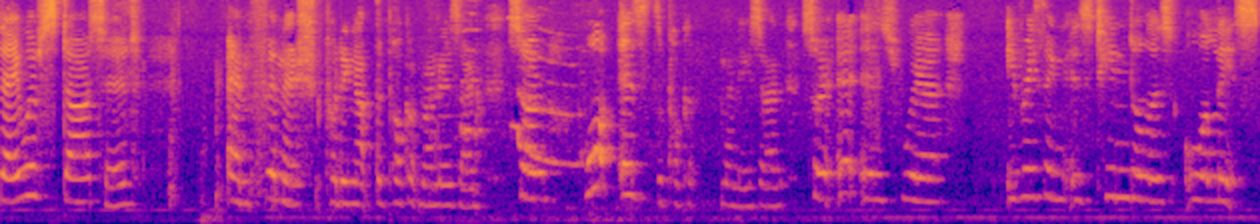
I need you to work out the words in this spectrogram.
today we've started and finished putting up the pocket money zone. So what is the pocket money zone? So it is where everything is $10 or less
